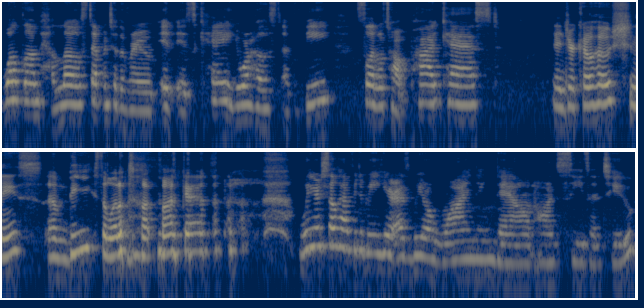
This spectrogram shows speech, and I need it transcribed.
Welcome, hello, step into the room. It is Kay, your host of the Stiletto Talk podcast. And your co host, Shanice of the Stiletto Talk podcast. we are so happy to be here as we are winding down on season two.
